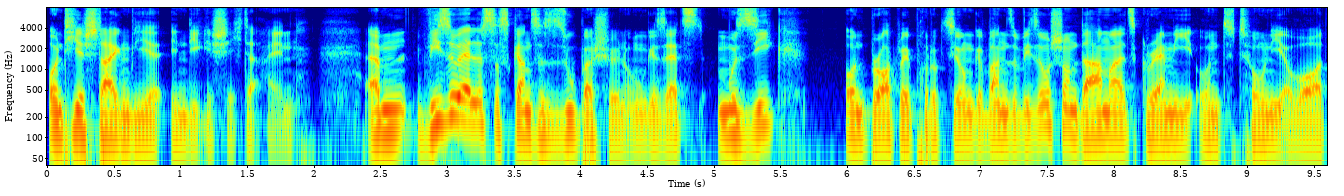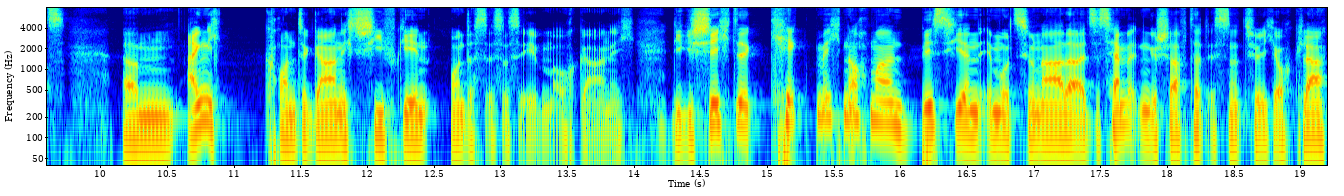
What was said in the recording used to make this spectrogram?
Und hier steigen wir in die Geschichte ein. Ähm, visuell ist das Ganze super schön umgesetzt. Musik und Broadway-Produktion gewannen sowieso schon damals Grammy und Tony Awards. Ähm, eigentlich konnte gar nichts schiefgehen und das ist es eben auch gar nicht. Die Geschichte kickt mich noch mal ein bisschen emotionaler, als es Hamilton geschafft hat, ist natürlich auch klar.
